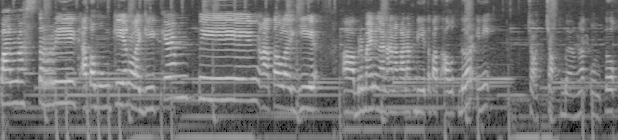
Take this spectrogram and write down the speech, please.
panas terik atau mungkin lagi camping atau lagi uh, bermain dengan anak-anak di tempat outdoor ini cocok banget untuk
